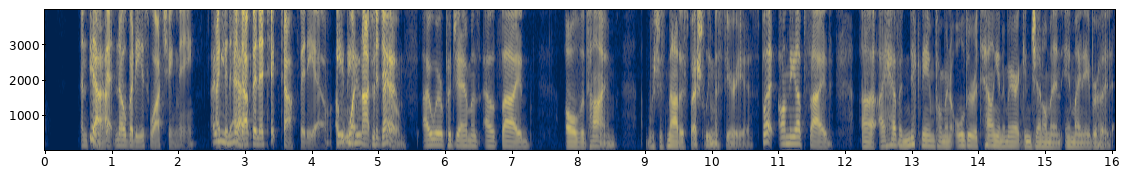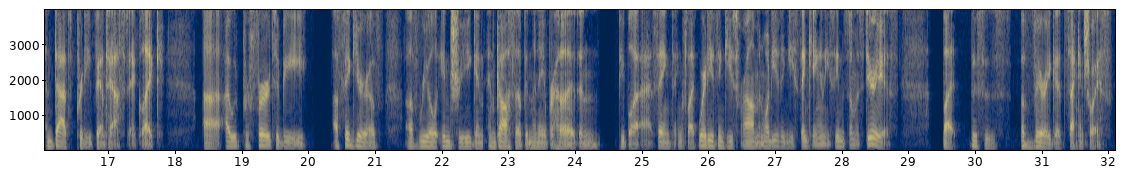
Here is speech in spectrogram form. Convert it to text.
and think Yeah. that nobody is watching me. I, mean, could end yeah, up in a TikTok video of in what his not to do. i wear pajamas outside all the time which is not especially mysterious but on the upside uh, I have a nickname from an older Italian American gentleman in my neighborhood, and that's pretty fantastic. Like, uh, I would prefer to be a figure of of real intrigue and, and gossip in the neighborhood, and people uh, saying things like, "Where do you think he's from?" and "What do you think he's thinking?" and he seems so mysterious. But this is a very good second choice.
